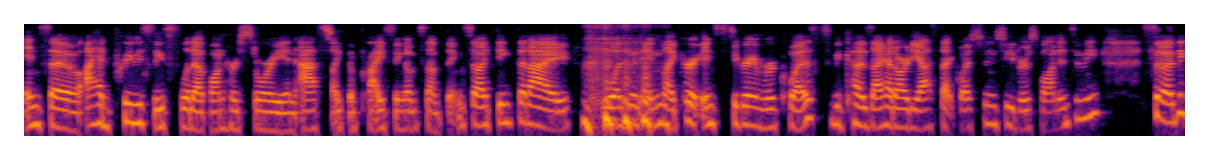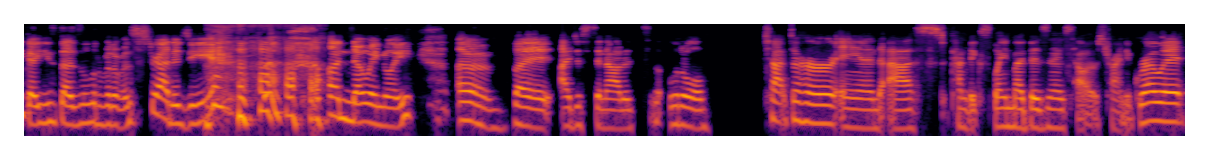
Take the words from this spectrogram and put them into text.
And so I had previously slid up on her story and asked like the pricing of something. So I think that I wasn't in like her Instagram requests because I had already asked that question. She'd responded to me. So I think I used that as a little bit of a strategy unknowingly. Um, but I just sent out a little chat to her and asked, kind of explained my business, how I was trying to grow it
